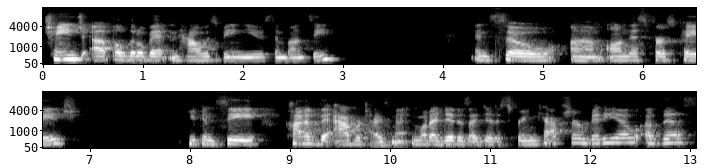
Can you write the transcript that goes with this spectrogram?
change up a little bit and how it was being used in Buncee. And so um, on this first page, you can see kind of the advertisement. And what I did is I did a screen capture video of this.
